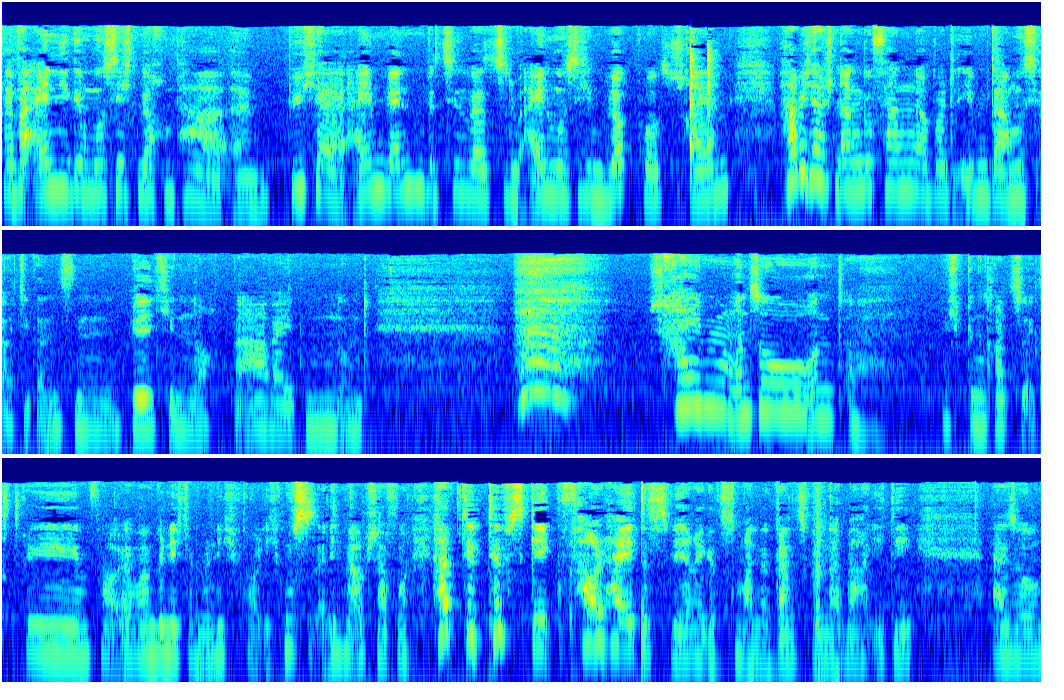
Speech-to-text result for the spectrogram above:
Bei einigen muss ich noch ein paar ähm, Bücher einblenden, beziehungsweise zu dem einen muss ich einen Blogpost schreiben. Habe ich ja schon angefangen, aber eben da muss ich auch die ganzen Bildchen noch bearbeiten und äh, schreiben und so. Und oh, ich bin gerade so extrem faul. Aber wann bin ich denn mal nicht faul? Ich muss es eigentlich mal abschaffen. Habt ihr Tipps gegen Faulheit? Das wäre jetzt mal eine ganz wunderbare Idee. Also,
